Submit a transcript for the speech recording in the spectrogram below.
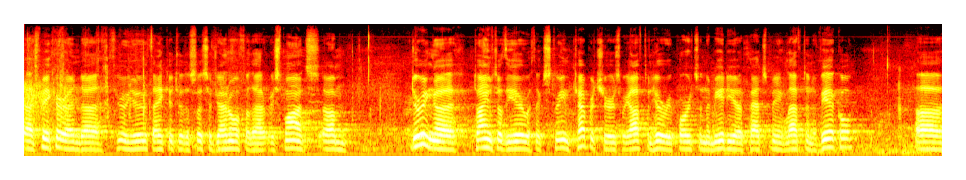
Uh, Speaker, and uh, through you, thank you to the Solicitor General for that response. Um, during uh, times of the year with extreme temperatures, we often hear reports in the media of pets being left in a vehicle uh,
